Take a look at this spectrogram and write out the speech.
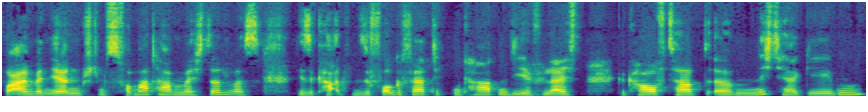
Vor allem, wenn ihr ein bestimmtes Format haben möchtet, was diese Karten, diese vorgefertigten Karten, die ihr vielleicht gekauft habt, ähm, nicht hergeben.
